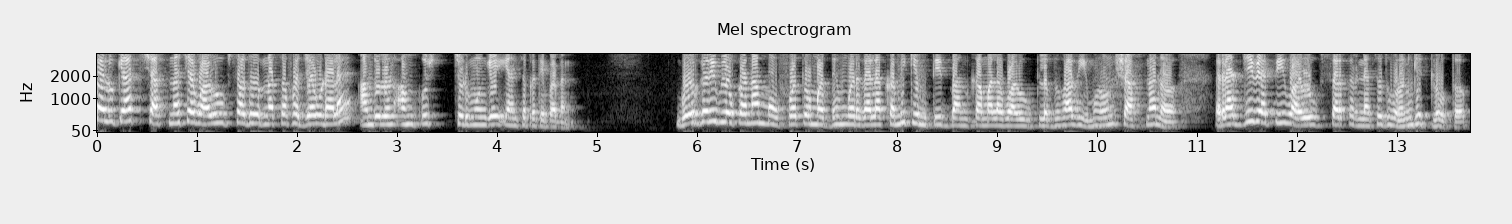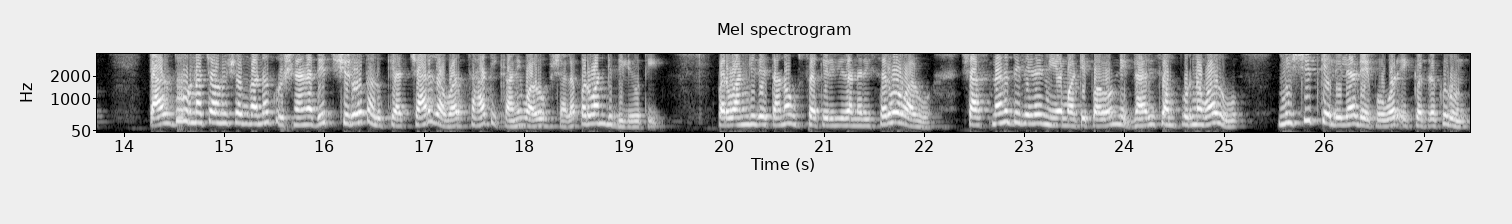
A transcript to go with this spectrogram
तालुक्यात शासनाच्या वाळू उपसा धोरणाचा फज्जा उडालाय. आंदोलन अंकुश चिडमुंगे यांचं प्रतिपादन. गोरगरीब लोकांना मोफत व मध्यम वर्गाला कमी किमतीत बांधकामाला वाळू उपलब्ध व्हावी म्हणून शासनानं राज्यव्यापी वाळू उपसार करण्याचं धोरण घेतलं होतं. त्याच धोरणाच्या अनुषंगानं कृष्णा नदीत शिरो तालुक्यात चार गावात सहा ठिकाणी वाळू उपशाला परवानगी दिली होती. परवानगी देताना उपसा केली जाणारी सर्व वाळू शासनाने दिलेल्या नियमाटी पाळून निघणारी संपूर्ण वाळू निश्चित केलेल्या डेपोवर एकत्र करून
